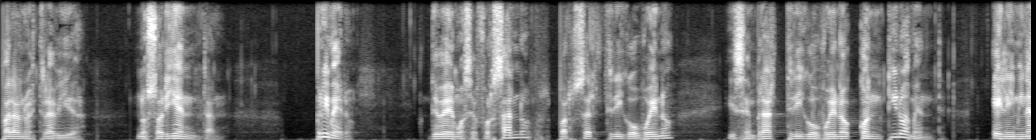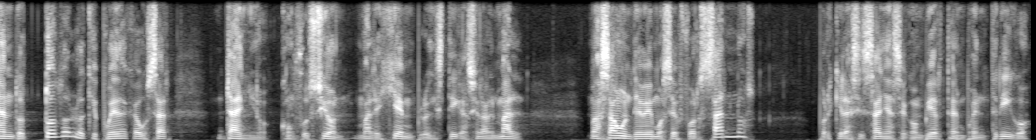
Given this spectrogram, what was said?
para nuestra vida. Nos orientan. Primero, debemos esforzarnos por ser trigo bueno y sembrar trigo bueno continuamente, eliminando todo lo que pueda causar daño, confusión, mal ejemplo, instigación al mal. Más aún debemos esforzarnos porque la cizaña se convierta en buen trigo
